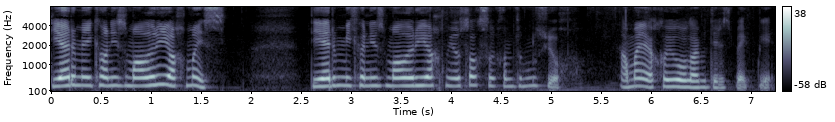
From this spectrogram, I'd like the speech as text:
diğer mekanizmaları yakmayız. Diğer mekanizmaları yakmıyorsak sıkıntımız yok. Ama yakıyor olabiliriz bekleyin.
